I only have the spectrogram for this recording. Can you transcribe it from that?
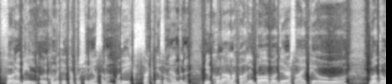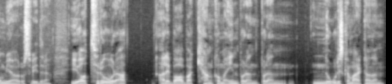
förebild och vi kommer titta på kineserna. Och det är exakt det som händer nu. Nu kollar alla på Alibaba, deras IPO och vad de gör och så vidare. Jag tror att Alibaba kan komma in på den, på den nordiska marknaden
